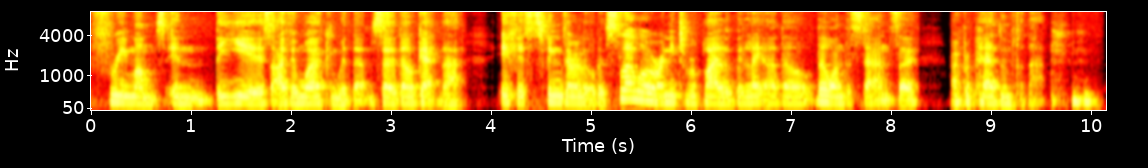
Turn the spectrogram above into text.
three months in the years i've been working with them so they'll get that if it's things are a little bit slower or I need to reply a little bit later, they'll they'll understand. So I prepared them for that.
